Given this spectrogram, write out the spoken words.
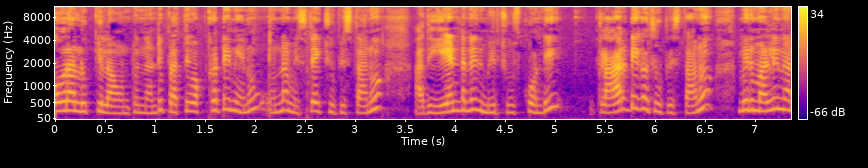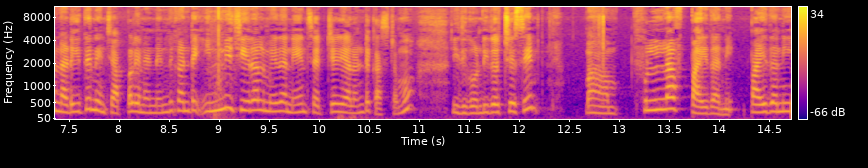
ఓవరాల్ లుక్ ఇలా ఉంటుందండి. ప్రతి ఒక్కటి నేను ఉన్న మిస్టేక్ చూపిస్తాను. అది ఏంటనేది మీరు చూసుకోండి. క్లారిటీగా చూపిస్తాను. మీరు మళ్ళీ నన్ను అడిగితే నేను చెప్పలేనండి. ఎందుకంటే ఇన్ని చీరల మీద నేను సెట్ చేయాలంటే కష్టము. ఇదిగోండి ఇది వచ్చేసి ఫుల్ ఆఫ్ పైదని. పైదని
